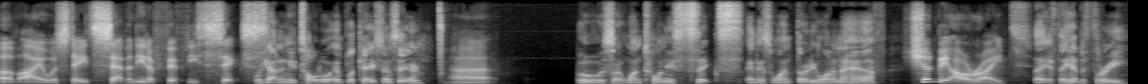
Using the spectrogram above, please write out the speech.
of Iowa State, 70 to 56. We got any total implications here? uh, Ooh, it's at 126 and it's 131 and a half. should be all right. If they hit a three,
